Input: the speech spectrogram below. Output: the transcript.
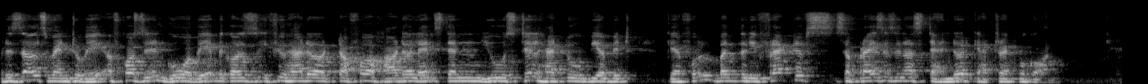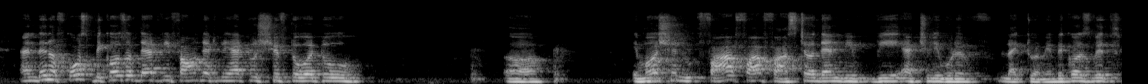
results went away. Of course, they didn't go away because if you had a tougher, harder lens, then you still had to be a bit careful. But the refractive surprises in a standard cataract were gone and then of course because of that we found that we had to shift over to uh, immersion far far faster than we, we actually would have liked to i mean because with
